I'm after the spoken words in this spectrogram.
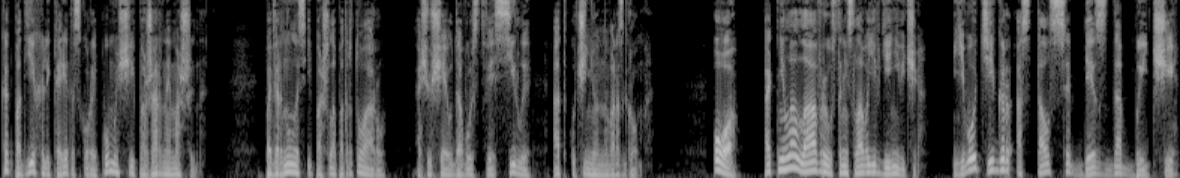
как подъехали карета скорой помощи и пожарная машина. Повернулась и пошла по тротуару, ощущая удовольствие силы от учиненного разгрома. О, отняла лавры у Станислава Евгеньевича. Его тигр остался без добычи.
